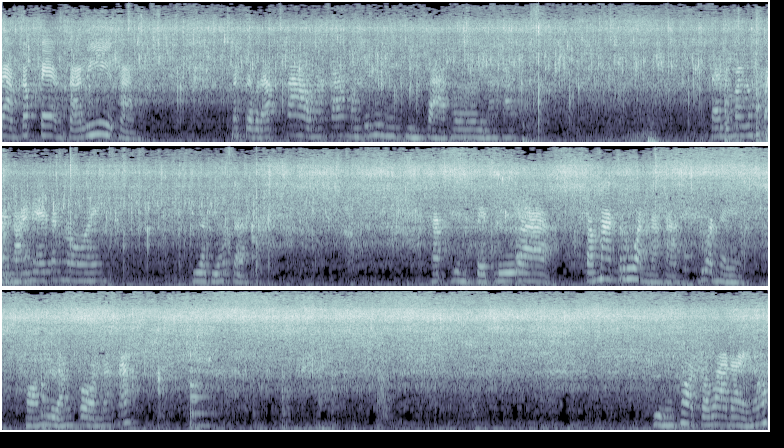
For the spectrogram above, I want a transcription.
ล้างกับแป้งสาลี่ค่ะ มันจะรับข้าวนะคะ มันจะไม่มีกลิ่นสาบเลยนะคะใส่น้ำมันลงไปหลายแน่จังน้อยเพื่อที่เขาจะผัดลิ้นเป็ดหรือว่าประมาณร่วนนะคะ ร่วนให้หอมเหลืองก่อนนะคะกลิ่นทอดก็ว่าได้เนาะ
